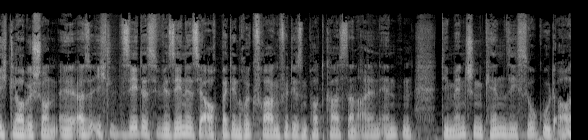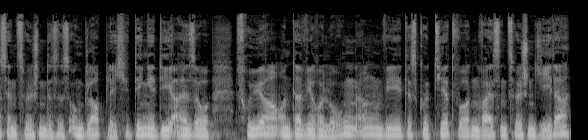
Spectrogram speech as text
Ich glaube schon. Äh, also ich sehe das, wir sehen es ja auch bei den Rückfragen für diesen Podcast an allen Enden. Die Menschen kennen sich so gut aus inzwischen, das ist unglaublich. Dinge, die also früher unter Virologen irgendwie diskutiert wurden, weiß inzwischen jeder.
